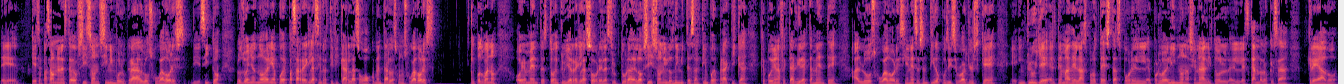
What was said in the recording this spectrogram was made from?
que se pasaron en este offseason sin involucrar a los jugadores. Y los dueños no deberían poder pasar reglas sin ratificarlas o comentarlas con los jugadores. Y pues bueno, obviamente esto incluye reglas sobre la estructura del off-season y los límites al tiempo de práctica que podrían afectar directamente a los jugadores. Y en ese sentido, pues dice Rogers que eh, incluye el tema de las protestas por, el, por lo del himno nacional y todo el escándalo que se ha creado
